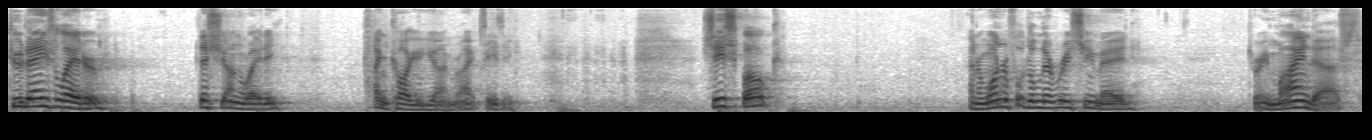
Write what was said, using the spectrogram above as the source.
Two days later, this young lady, I can call you young, right? It's easy. She spoke, and a wonderful delivery she made to remind us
